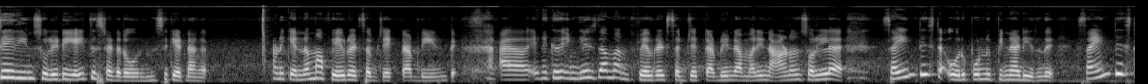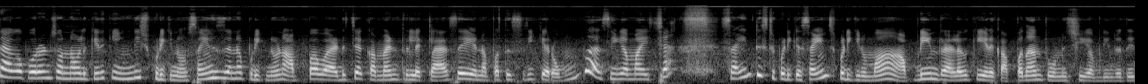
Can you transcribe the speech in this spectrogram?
சரின்னு சொல்லிட்டு எயித்து ஸ்டாண்டர்டில் ஒரு மிஸ் கேட்டாங்க. உனக்கு என்னம்மா ஃபேவரட் சப்ஜெக்ட் அப்படின்ட்டு. எனக்கு இங்கிலீஷ் தான் மேம் ஃபேவரட் சப்ஜெக்ட் அப்படின்ற மாதிரி நானும் சொல்ல சயின்டிஸ்ட் ஒரு பொண்ணு பின்னாடி இருந்து சயின்டிஸ்ட் ஆக போகிறேன்னு சொன்னவளுக்கு எதுக்கு இங்கிலீஷ் பிடிக்கணும்? சயின்ஸ் தானே பிடிக்கணும்னு அப்போ அடித்த கமெண்ட்ரியில் கிளாஸே என்னை பார்த்து சிரிக்க ரொம்ப அசிங்கமாயிடுச்சா? சயின்டிஸ்ட் படிக்க சயின்ஸ் படிக்கணுமா? அப்படின்ற அளவுக்கு எனக்கு அப்போ தான் தோணுச்சு அப்படின்றது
